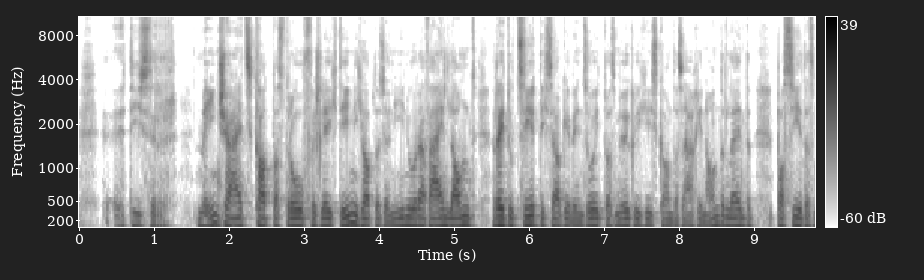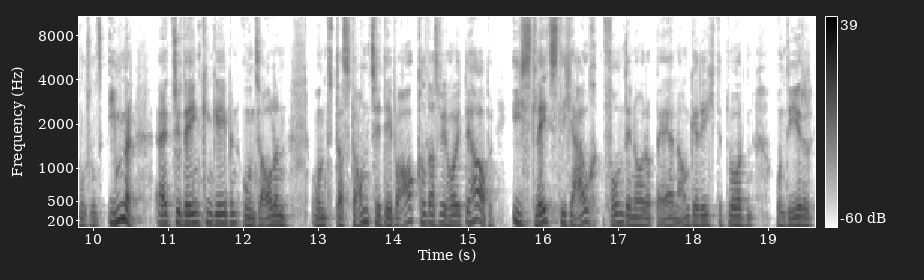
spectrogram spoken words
dieser Menschheitskatastrophe schlechthin. Ich habe das ja nie nur auf ein Land reduziert. Ich sage, wenn so etwas möglich ist, kann das auch in anderen Ländern passieren. Das muss uns immer äh, zu denken geben, uns allen. Und das ganze Debakel, das wir heute haben, ist letztlich auch von den Europäern angerichtet worden und ihrer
